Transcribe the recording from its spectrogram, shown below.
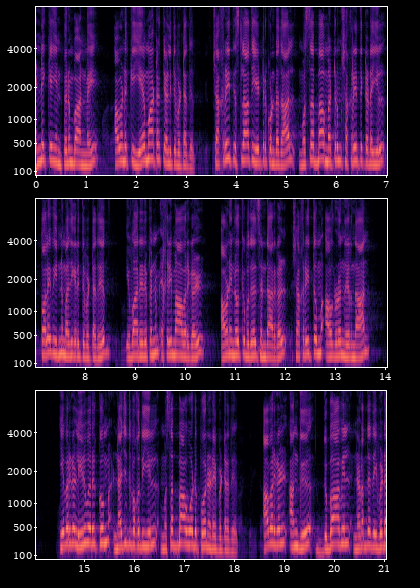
எண்ணிக்கையின் பெரும்பான்மை அவனுக்கு ஏமாற்றத்தை அளித்துவிட்டது. ஷஹ்ரீத் இஸ்லாத்தை ஏற்றுக்கொண்டதால் முசப்பா மற்றும் ஷஹ்ரீத்துக்கு இடையில் தொலைவு இன்னும் அதிகரித்து விட்டது. இவ்வாறு இருப்பினும் எஹ்ரிமா அவர்கள் அவனை நோக்கி முதலில் சென்றார்கள். ஷஹ்ரீத்தும் அவர்களுடன் இருந்தான். இவர்கள் இருவருக்கும் நஜித் பகுதியில் முசப்பாவோடு போர் நடைபெற்றது. அவர்கள் அங்கு துபாவில் நடந்ததை விட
